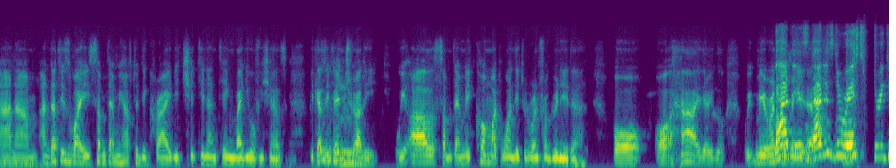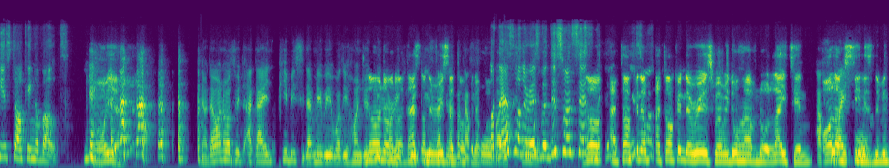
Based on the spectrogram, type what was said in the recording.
And um, and that is why sometimes we have to decry the cheating and thing by the officials. Because mm-hmm. eventually we all sometimes may come at one day to run for Grenada. Or or hi, there you go. We may run that for Grenada. Is, that is the race Ricky is talking about. Oh yeah. No, that one was with a guy in PBC. That maybe was the hundred. No, no, no. That's not the race I'm talking about. Oh, that's not the race, but this one says. No, I'm talking. About, I'm talking the race where we don't have no lighting. All I'm seeing is living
